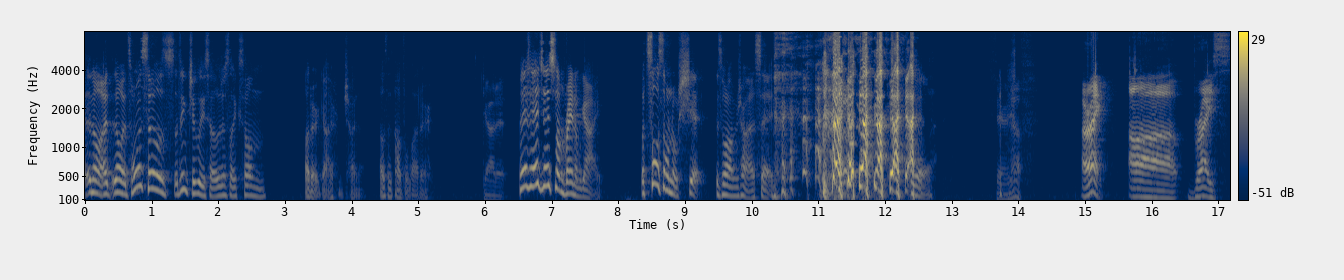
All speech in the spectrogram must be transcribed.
I, I no, I, no. It's someone said it was. I think Jiggly said it was just like some other guy from China. That was the top of the ladder. Got it. It's, it's just some random guy. But Souls don't know shit. Is what I'm trying to say. yeah. Fair enough. All right, uh, Bryce.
